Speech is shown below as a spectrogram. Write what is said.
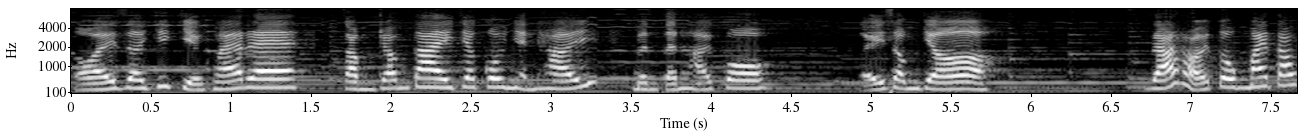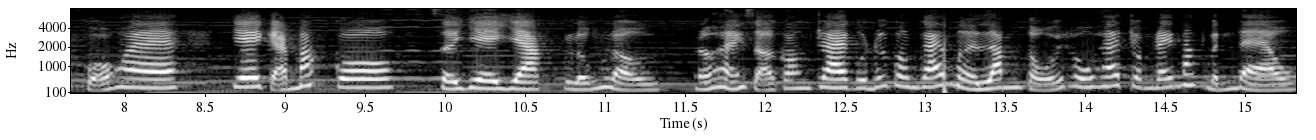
Cậu ấy giơ chiếc chìa khóa ra, cầm trong tay cho cô nhìn thấy, bình tĩnh hỏi cô, nghĩ xong chưa? Gió thổi tung mái tóc phổ hoa, che cả mắt cô, sự dè dặt, lưỡng lự, nỗi hoảng sợ con trai của đứa con gái 15 tuổi thu hết trong đáy mắt Vĩnh Đạo.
